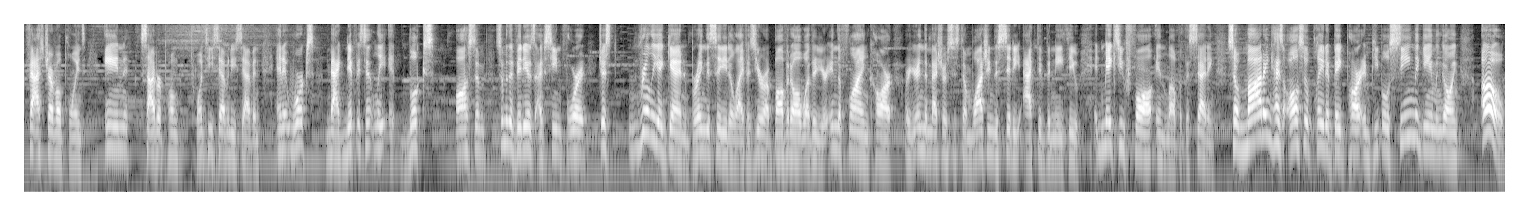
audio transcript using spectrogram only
fast travel points in Cyberpunk 2077, and it works magnificently. It looks awesome. Some of the videos I've seen for it just really, again, bring the city to life as you're above it all, whether you're in the flying car or you're in the metro system, watching the city active beneath you. It makes you fall in love with the setting. So modding has also played a big part in people seeing the game and going, oh,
